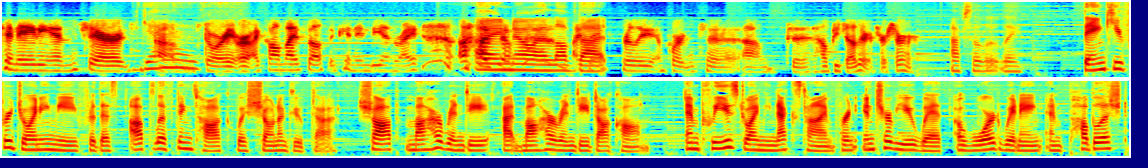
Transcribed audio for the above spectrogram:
Canadian shared um, story, or I call myself a Canadian, right? I So know. I love that. it's really important to um, to help each other for sure. Absolutely. Thank you for joining me for this uplifting talk with Shona Gupta. Shop Maharindee at maharindee.com. And please join me next time for an interview with award winning and published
